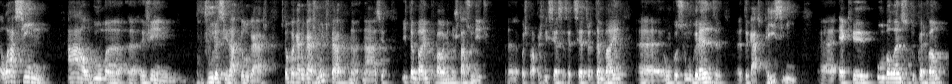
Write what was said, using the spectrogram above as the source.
Lá sim há alguma, enfim, voracidade pelo gás. Estão a pagar o gás muito caro na, na Ásia e também, provavelmente, nos Estados Unidos, com as próprias licenças, etc., também um consumo grande de gás. Aí sim é que o balanço do carvão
